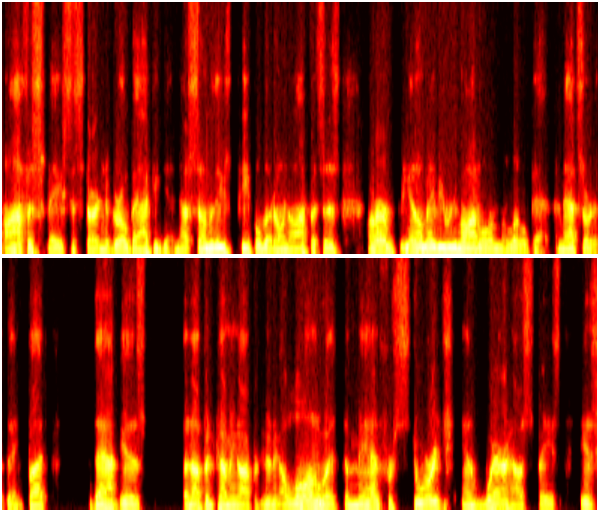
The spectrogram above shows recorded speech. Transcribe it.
office space is starting to grow back again. Now, some of these people that own offices are, you know, maybe remodel them a little bit and that sort of thing. But that is an up and coming opportunity, along with demand for storage and warehouse space is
